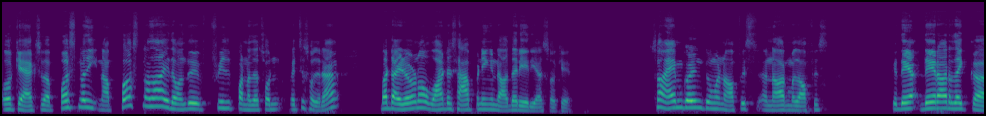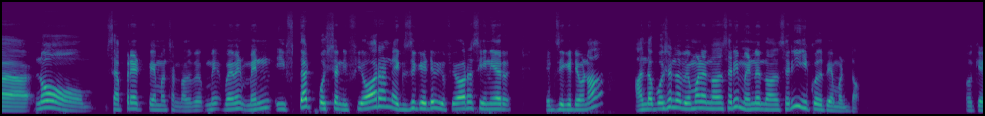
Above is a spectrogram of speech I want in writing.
ஓகே ஆக்சுவலா பர்சனலி நான் பர்சனலா இதை வந்து ஃபீல் பண்ணதை சொன் வச்சு சொல்கிறேன் but I don't know what is happening in other areas okay so I am going to man office normal office there are like no separate payments and men if that position if you are and executive if you are a senior எக்ஸிகூட்டிவ்னா அந்த பொசிஷனில் விமன் இருந்தாலும் சரி மென் இருந்தாலும் சரி ஈக்குவல் பேமெண்ட் தான். Okay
